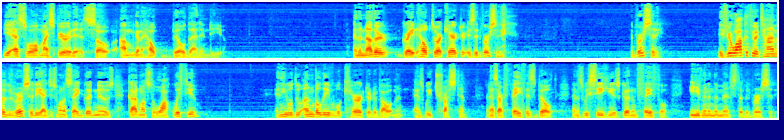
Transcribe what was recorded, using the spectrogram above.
Yes, well, my spirit is, so I'm going to help build that into you. And another great help to our character is adversity. adversity. If you're walking through a time of adversity, I just want to say good news. God wants to walk with you, and He will do unbelievable character development as we trust Him and as our faith is built and as we see He is good and faithful, even in the midst of adversity.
